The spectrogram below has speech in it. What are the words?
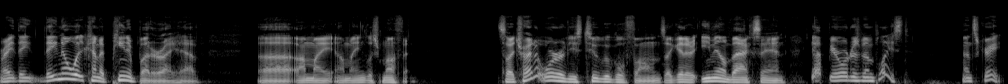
right? They, they know what kind of peanut butter I have, uh, on my, on my English muffin. So I try to order these two Google phones. I get an email back saying, "Yep, your order's been placed." That's great.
